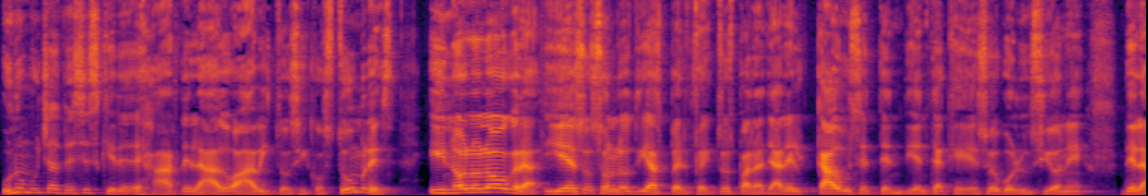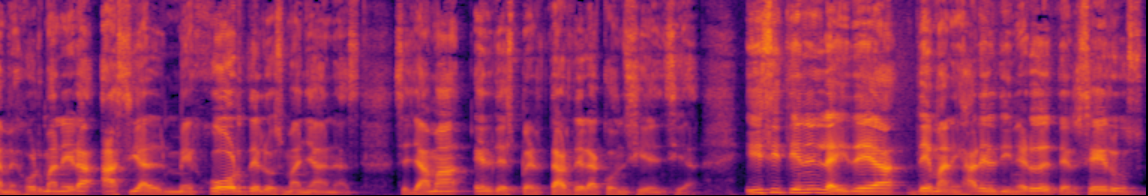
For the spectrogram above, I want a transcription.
Uno muchas veces quiere dejar de lado hábitos y costumbres y no lo logra. Y esos son los días perfectos para hallar el cauce tendiente a que eso evolucione de la mejor manera hacia el mejor de los mañanas. Se llama el despertar de la conciencia. Y si tienen la idea de manejar el dinero de terceros,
